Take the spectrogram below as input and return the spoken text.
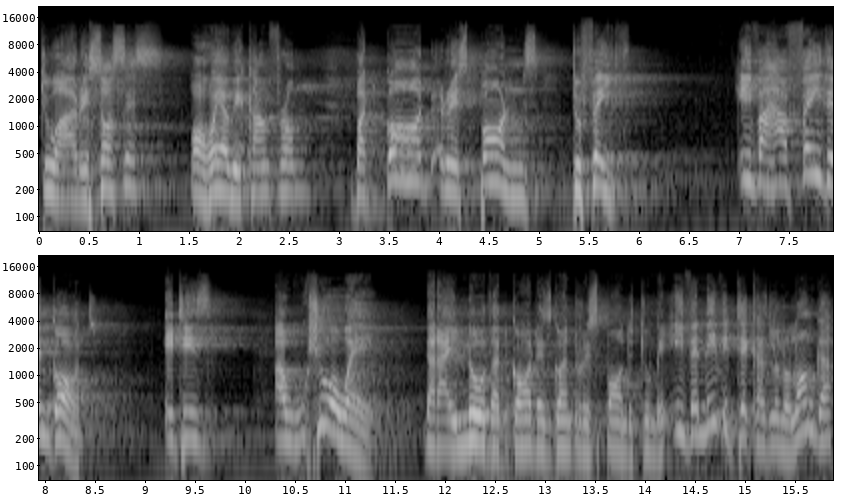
to our resources or where we come from, but God responds to faith. If I have faith in God, it is a sure way that I know that God is going to respond to me, even if it takes a little longer,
